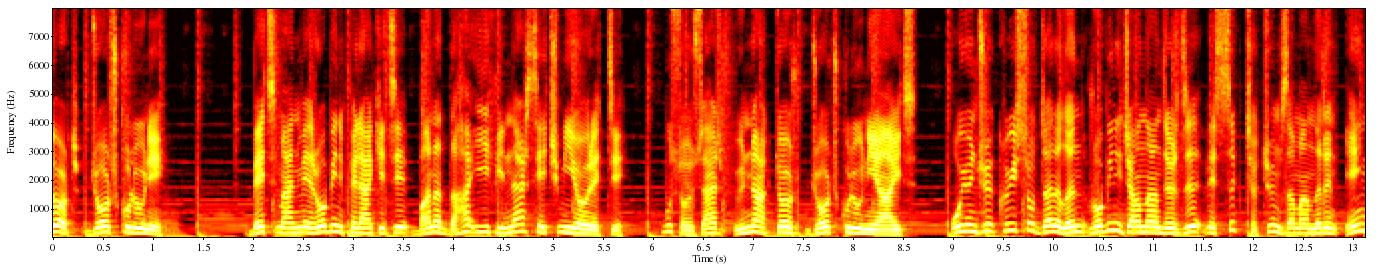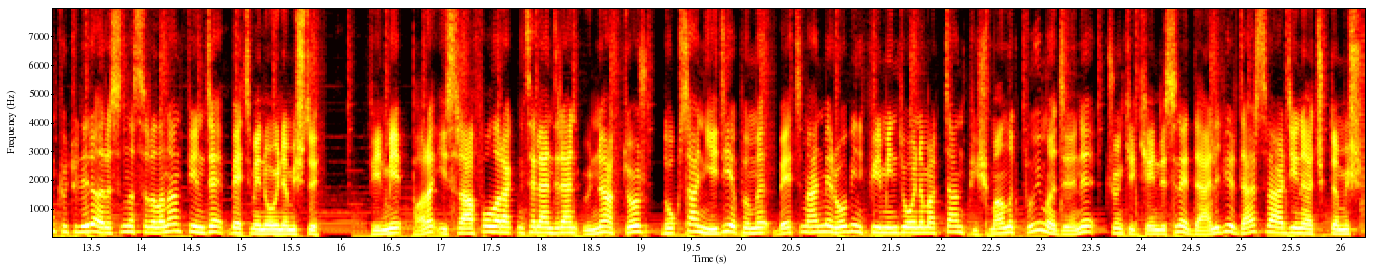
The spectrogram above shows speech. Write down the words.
4. George Clooney Batman ve Robin felaketi bana daha iyi filmler seçmeyi öğretti. Bu sözler ünlü aktör George Clooney'e ait. Oyuncu Chris O'Donnell'ın Robin'i canlandırdığı ve sıkça tüm zamanların en kötüleri arasında sıralanan filmde Batman'i oynamıştı. Filmi para israfı olarak nitelendiren ünlü aktör 97 yapımı Batman ve Robin filminde oynamaktan pişmanlık duymadığını çünkü kendisine değerli bir ders verdiğini açıklamış.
